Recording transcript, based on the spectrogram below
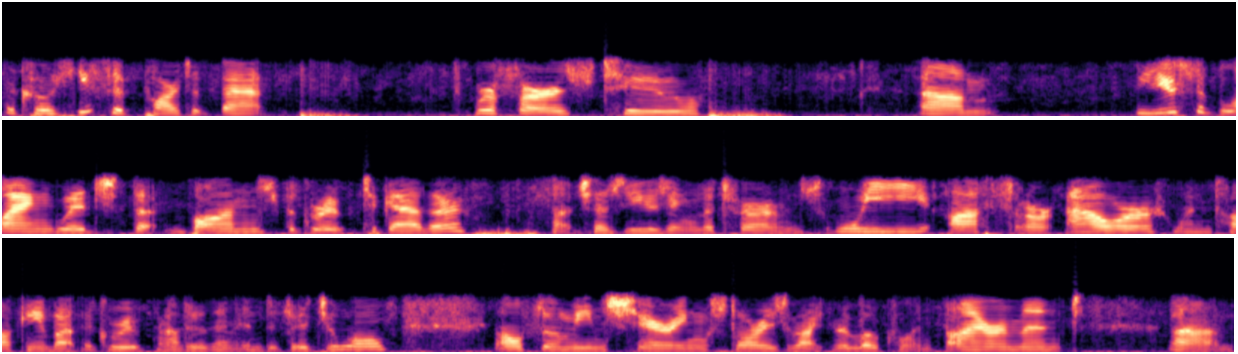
the cohesive part of that refers to um, the use of language that bonds the group together, such as using the terms we, us, or our when talking about the group rather than individuals. It also means sharing stories about your local environment, um,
